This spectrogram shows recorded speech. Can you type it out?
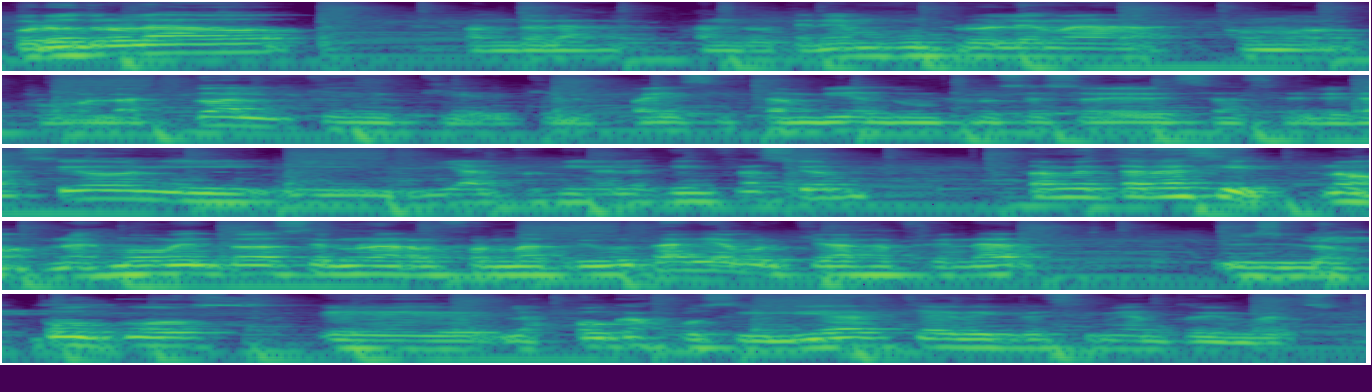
Por otro lado, cuando, cuando tenemos un problema como, como el actual, que, que, los países están viendo un proceso de desaceleración y, y, altos niveles de inflación, también te van a decir, no, no es momento de hacer una reforma tributaria porque vas a frenar los pocos, eh, las pocas posibilidades que hay de crecimiento de inversión.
